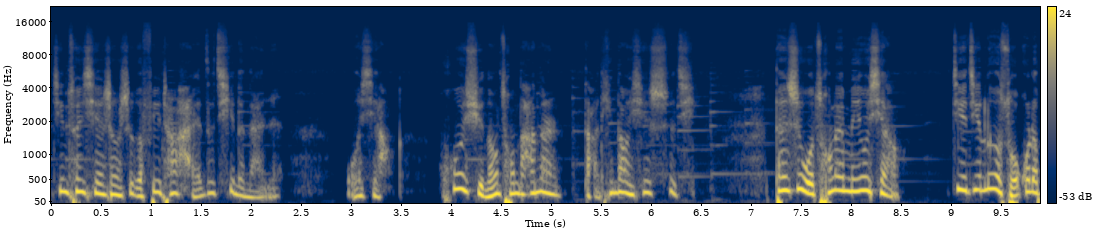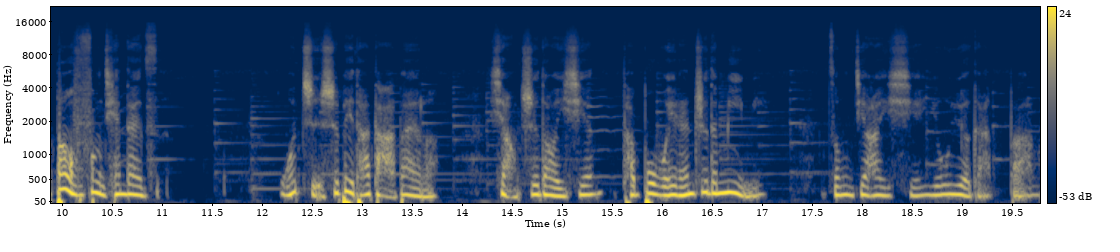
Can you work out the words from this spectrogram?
金村先生是个非常孩子气的男人，我想或许能从他那儿打听到一些事情，但是我从来没有想借机勒索过来报复凤千代子。我只是被他打败了，想知道一些他不为人知的秘密，增加一些优越感罢了。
